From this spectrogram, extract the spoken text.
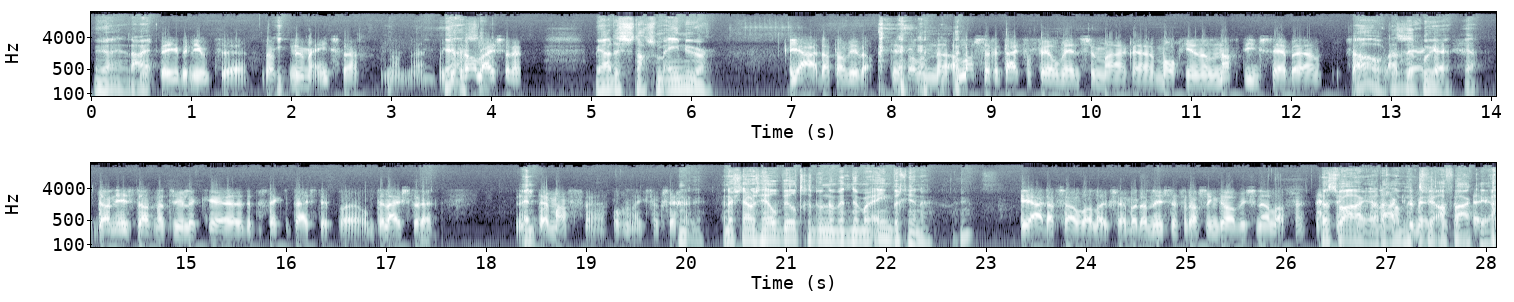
Ja, ja, nou, Dus ben je benieuwd welk Ik- nummer 1 staat. Dan moet je vooral zeker. Ja dus s'nachts om één uur. Ja, dat dan weer wel. Het is wel een, eh, een lastige tijd voor veel mensen, maar eh, mocht je een nachtdienst hebben, s'avonds Oh, dat is een goeie. Ja. dan is dat natuurlijk eh, de perfecte tijdstip eh, om te luisteren. Dus En- stem af, eh, volgende week zou ik zeggen. En als je nou eens heel wild gaat doen, dan met nummer 1 beginnen. Ja, dat zou wel leuk zijn, maar dan is de verrassing er alweer snel af. Hè? Dat is waar, ja. Dan gaan we het weer afhaken, ja.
